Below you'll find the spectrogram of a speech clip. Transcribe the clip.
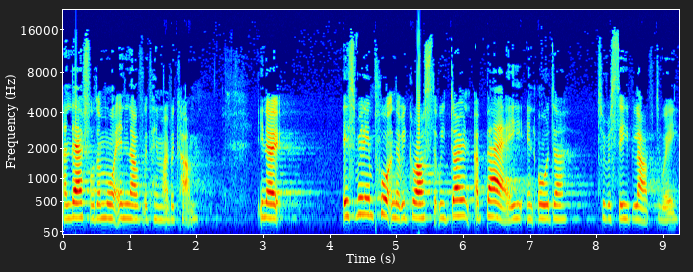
and therefore the more in love with Him I become. You know, it's really important that we grasp that we don't obey in order to receive love, do we?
